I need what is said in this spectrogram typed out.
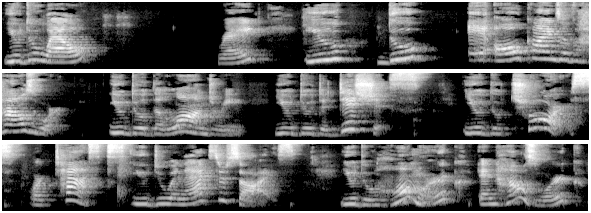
You do well, right? You do all kinds of housework. You do the laundry. You do the dishes you do chores or tasks, you do an exercise, you do homework and housework,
